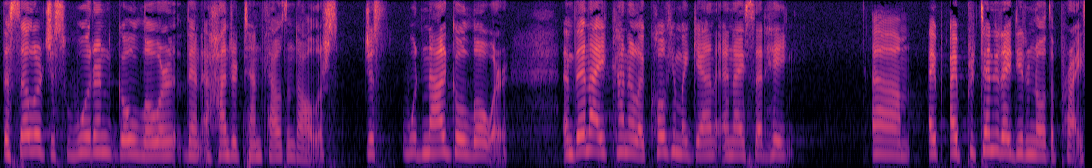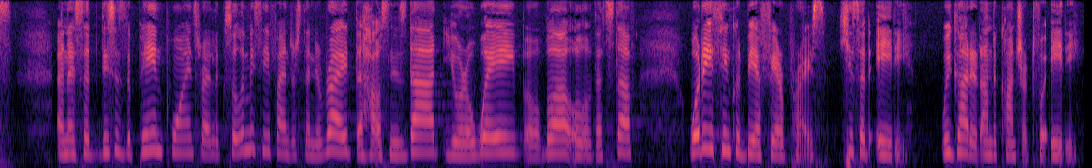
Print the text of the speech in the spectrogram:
The seller just wouldn't go lower than $110,000, just would not go lower. And then I kind of like called him again and I said, hey, um, I, I pretended I didn't know the price. And I said, this is the pain points, right? Like, so let me see if I understand it right. The house needs that, you're away, blah, blah, blah, all of that stuff. What do you think would be a fair price? He said 80. We got it under contract for 80.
